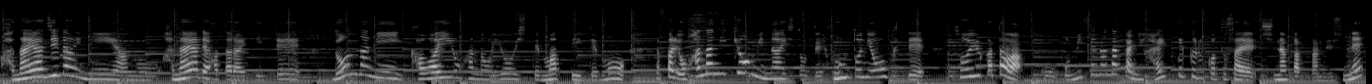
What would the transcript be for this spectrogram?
花屋時代にあの花屋で働いていてどんなに可愛いお花を用意して待っていてもやっぱりお花に興味ない人って本当に多くてそういう方はこうお店の中に入ってくることさえしなかったんですね。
